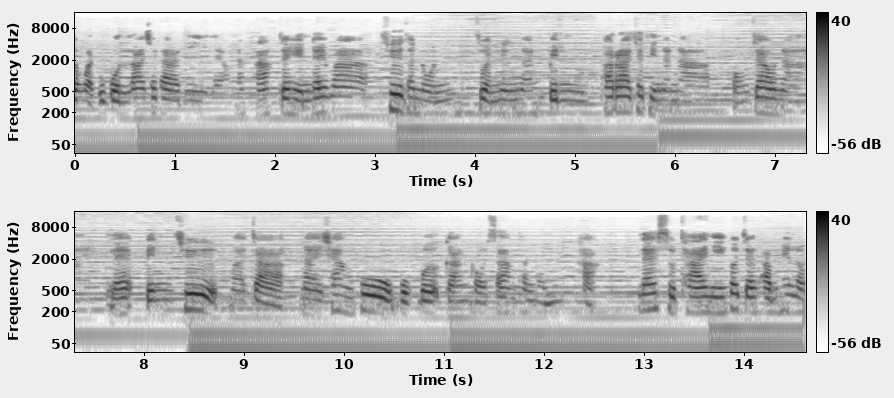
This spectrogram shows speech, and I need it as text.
จังหวัดอุบลราชธานีแล้วนะคะ จะเห็นได้ว่าชื่อถนนส่วนหนึ่งนั้นเป็นพระราชทินานามของเจ้านาย และเป็นชื่อมาจากนายช่างผู้บุกเบิกการก่อสร้างถนนค่ะและสุดท้ายนี้ก็จะทำให้เรา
